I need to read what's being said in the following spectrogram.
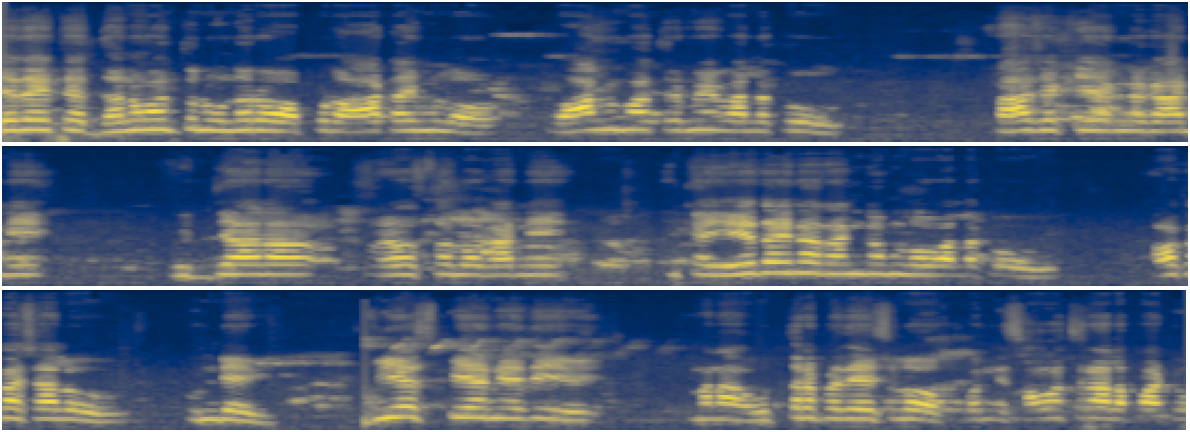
ఏదైతే ధనవంతులు ఉన్నారో అప్పుడు ఆ టైంలో వాళ్ళు మాత్రమే వాళ్ళకు రాజకీయంగా కానీ విద్యాల వ్యవస్థలో కానీ ఇంకా ఏదైనా రంగంలో వాళ్ళకు అవకాశాలు ఉండేవి. బిఎస్పి అనేది మన ఉత్తరప్రదేశ్లో కొన్ని సంవత్సరాల పాటు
